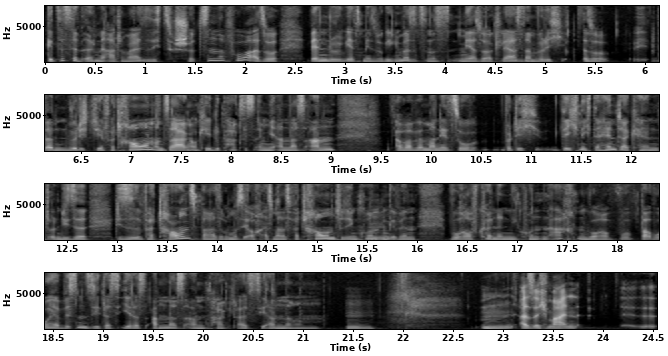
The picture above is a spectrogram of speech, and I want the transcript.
Gibt es denn irgendeine Art und Weise, sich zu schützen davor? Also, wenn du jetzt mir so gegenüber sitzt und das mir so erklärst, mhm. dann würde ich, also, dann würde ich dir vertrauen und sagen, okay, du packst es irgendwie anders an. Aber wenn man jetzt so wirklich dich nicht dahinter kennt und diese, diese Vertrauensbasis, man muss ja auch erstmal das Vertrauen zu den Kunden mhm. gewinnen. Worauf können denn die Kunden achten? Worauf, wo, woher wissen sie, dass ihr das anders anpackt als die anderen? Mhm. mhm. Also ich meine, äh,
